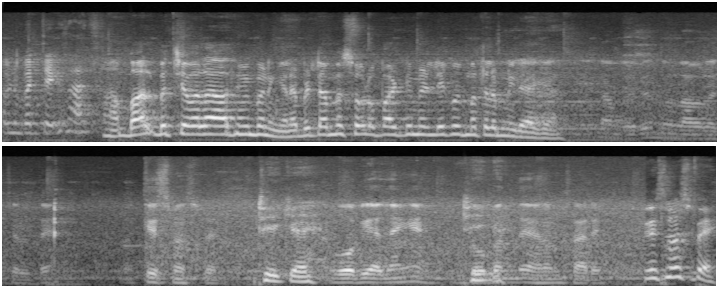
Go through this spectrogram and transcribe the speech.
अपने बच्चे के साथ। हाँ बाल बच्चे वाला आदमी बन गया ना बेटा मैं सोलो पार्टी मेरे लिए कोई मतलब नहीं रह गया। नोलावला चलते हैं। क्रिसमस पे। ठीक है। वो भी आ जाएँगे? दो। बंदे हैं हम सारे। क्रिसमस पे?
